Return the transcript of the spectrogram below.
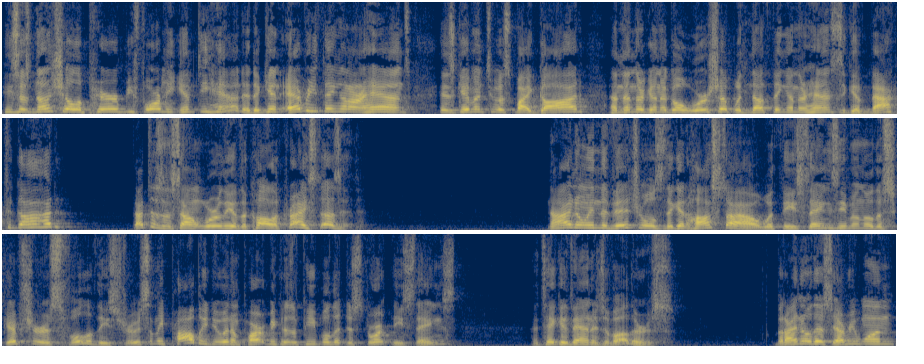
He says, None shall appear before me empty handed. Again, everything in our hands is given to us by God, and then they're going to go worship with nothing in their hands to give back to God? That doesn't sound worthy of the call of Christ, does it? Now, I know individuals that get hostile with these things, even though the scripture is full of these truths, and they probably do it in part because of people that distort these things and take advantage of others. But I know this everyone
